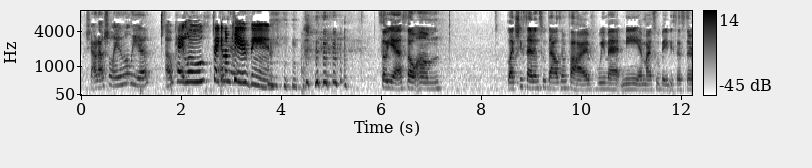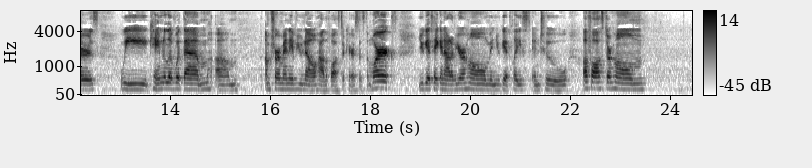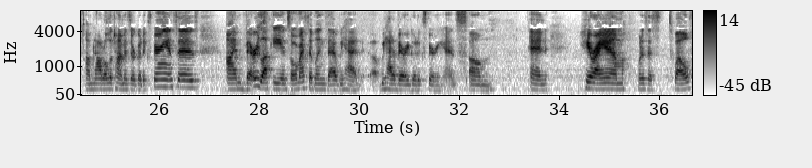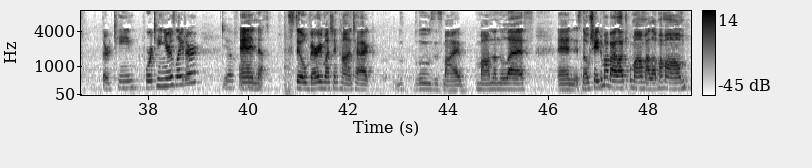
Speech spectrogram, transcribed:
Shout out Shalane and Aaliyah. Okay, Luz, taking them kids in. So yeah, so um like she said in 2005, we met me and my two baby sisters. We came to live with them. Um I'm sure many of you know how the foster care system works. You get taken out of your home and you get placed into a foster home. Um, not all the time is there good experiences. I'm very lucky, and so are my siblings that we had uh, we had a very good experience. Um, and here I am. What is this? 12, 13, 14 years later, yeah, 14 and years. still very much in contact. Luz is my mom nonetheless, and it's no shade to my biological mom. I love my mom.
